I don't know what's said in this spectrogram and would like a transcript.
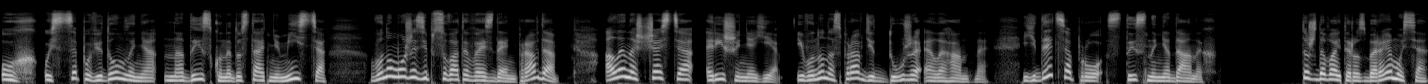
Ох, ось це повідомлення на диску недостатньо місця, воно може зіпсувати весь день, правда? Але, на щастя, рішення є, і воно насправді дуже елегантне. Йдеться про стиснення даних. Тож давайте розберемося,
